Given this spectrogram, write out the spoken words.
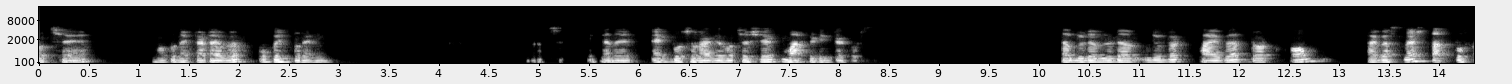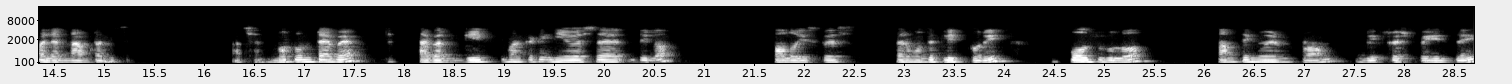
হচ্ছে নতুন একটা ট্যাবে ওপেন করে নিই। আচ্ছা এখানে এক বছর আগে হচ্ছে সে মার্কেটিংটা করছে। www.fiverr.com Fiverr dot com Fiverr slash তার প্রোফাইলের নামটা দিচ্ছে আচ্ছা নতুন ট্যাবে ফাইবার গিগ মার্কেটিং ইউএসএ দিল। ফলো স্পেস এর মধ্যে ক্লিক করি। পোস্টগুলো something went from refresh page দেই,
